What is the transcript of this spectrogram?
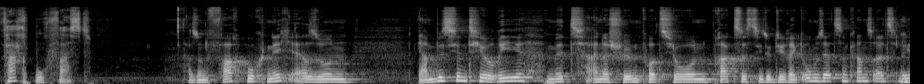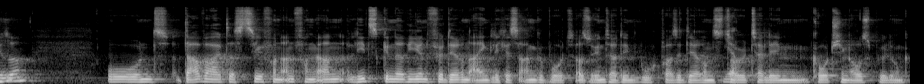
Fachbuch fast? Also ein Fachbuch nicht, eher so ein, ja, ein bisschen Theorie mit einer schönen Portion Praxis, die du direkt umsetzen kannst als mhm. Leser. Mhm. Und da war halt das Ziel von Anfang an, Leads generieren für deren eigentliches Angebot, also hinter dem Buch quasi deren Storytelling, ja. Coaching, Ausbildung.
